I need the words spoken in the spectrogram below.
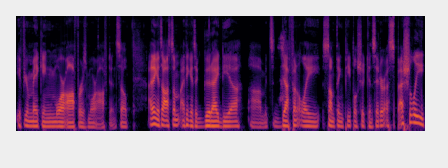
if you're making more offers more often. So I think it's awesome. I think it's a good idea. Um, it's definitely something people should consider, especially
